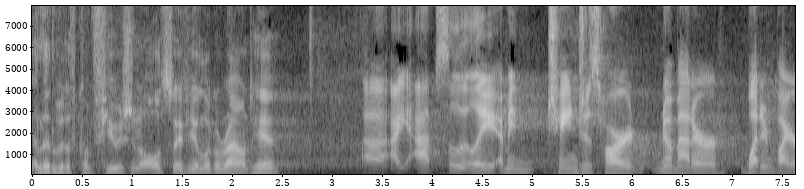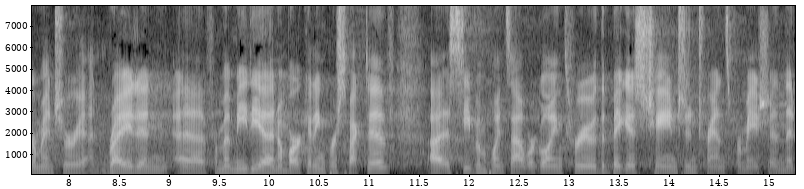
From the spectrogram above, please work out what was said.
a little bit of confusion also if you look around here? Uh, I absolutely, I mean, change is hard no matter what environment you're in, right? And uh, from a media and a marketing perspective, uh, as Stephen points out, we're going through the biggest change and transformation that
